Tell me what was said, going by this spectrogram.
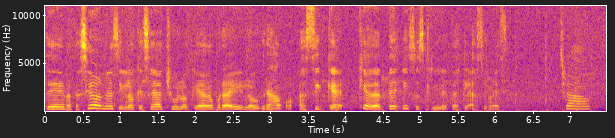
de vacaciones y lo que sea chulo que haga por ahí lo grabo. Así que quédate y suscríbete a Classimes. Chao.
